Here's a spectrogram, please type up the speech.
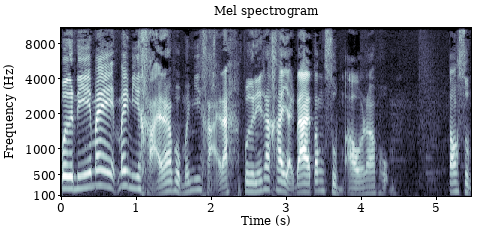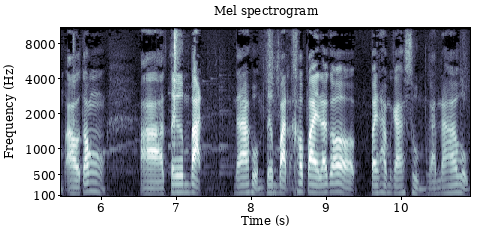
ปืนนี้ไม่ไม่มีขายนะครับผมไม่มีขายนะ ปืนนี้ถ้าใครอยากได้ต้องสุ่มเอานะครับผม ต้องสุ่มเอาต้องอ่าเติมบัตรนะครับผมเติมบัตรเข้าไปแล้วก็ไปทำการสุ่มกันนะครับผม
